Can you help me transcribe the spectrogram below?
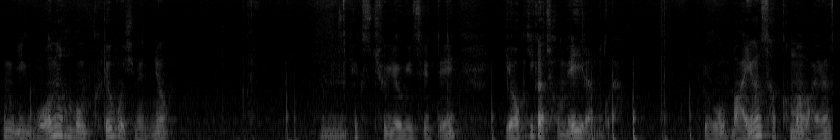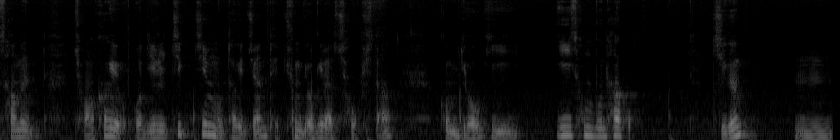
그럼 이 원을 한번 그려보시면요. 음, x축이 여기 있을 때 여기가 점 A라는 거야. 그리고 마이너스 4, 마이너스 3은 정확하게 어디를 찍진 못하겠지만 대충 여기라 쳐봅시다. 그럼 여기 이 선분하고 지금 음,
